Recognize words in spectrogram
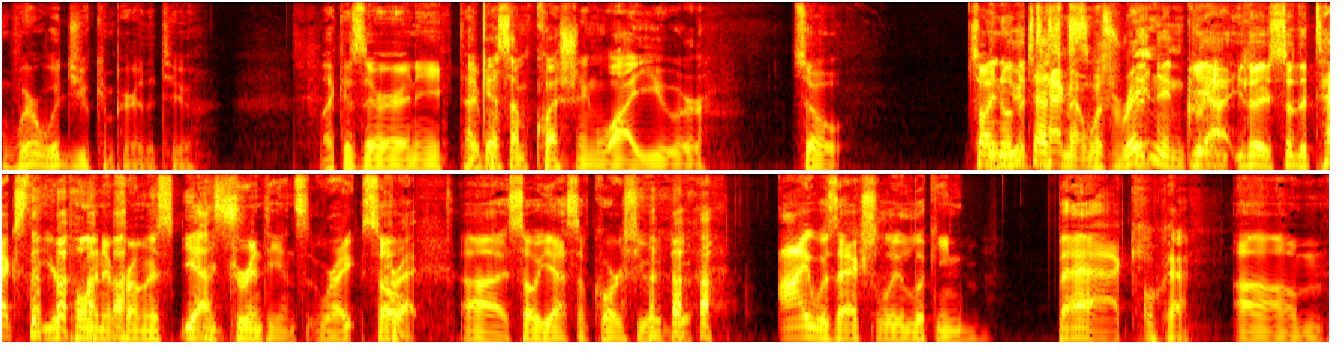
Where would you compare the two? Like, is there any type I guess of I'm questioning why you were so. So I The know New the Testament text, was written the- in Greek. Yeah, the- so the text that you're pulling it from is Yes. Corinthians, right? So, Correct. Uh, so yes, of course you would do. I was actually looking back Okay. um,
